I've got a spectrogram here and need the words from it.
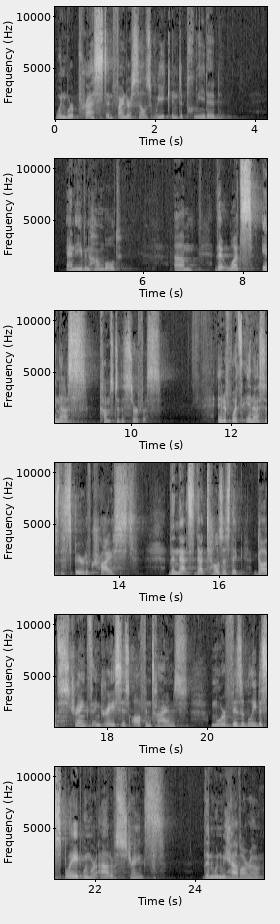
when we're pressed and find ourselves weak and depleted and even humbled, um, that what's in us comes to the surface. And if what's in us is the Spirit of Christ, then that's, that tells us that God's strength and grace is oftentimes more visibly displayed when we're out of strength than when we have our own.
